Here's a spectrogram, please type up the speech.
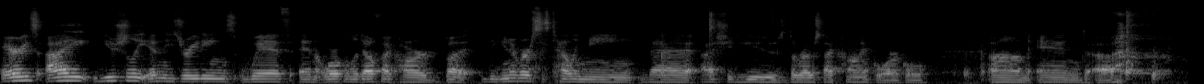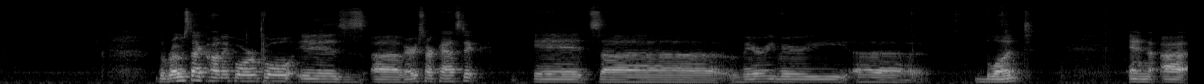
aries i usually end these readings with an oracle of delphi card but the universe is telling me that i should use the Rose iconic oracle um, and uh, the Rose Iconic Oracle is uh, very sarcastic. It's uh, very, very uh, blunt. And uh,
